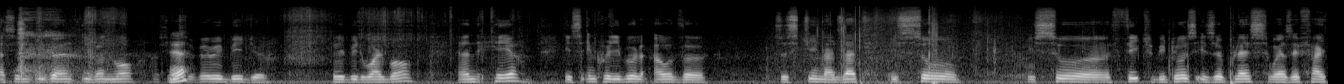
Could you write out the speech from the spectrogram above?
I think even even more. I think Yeah? it's a very big, uh, very big wild boar. And here, it's incredible how the the skin like that is so is so uh, thick because it's a place where they fight.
